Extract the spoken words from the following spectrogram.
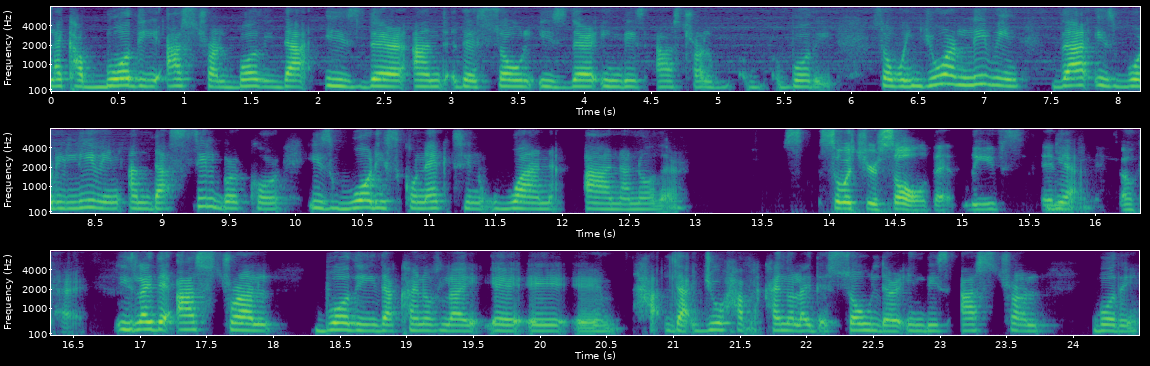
like a body, astral body that is there, and the soul is there in this astral body. So when you are living, that is body living, and that silver cord is what is connecting one and another. So it's your soul that leaves. In, yeah. Okay it's like the astral body that kind of like uh, uh, ha- that you have kind of like the soul there in this astral body.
